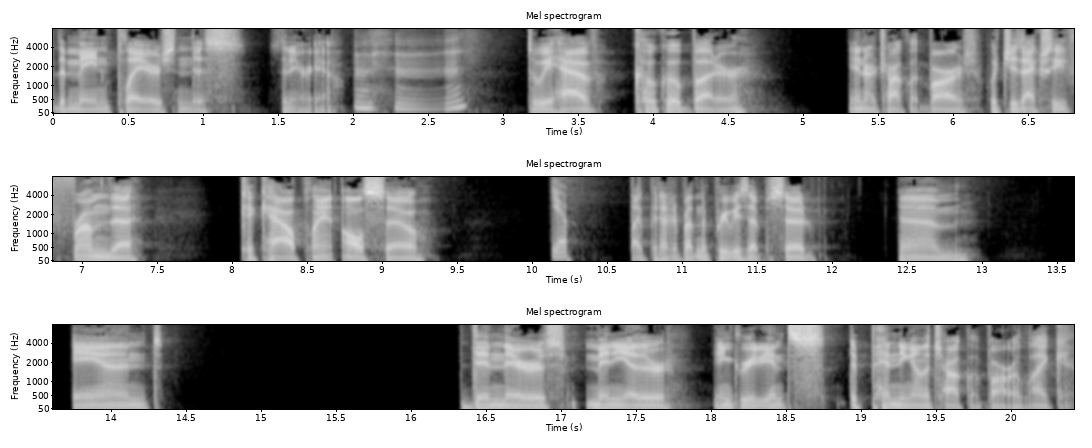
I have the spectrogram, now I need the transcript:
the main players in this scenario. Mm-hmm. So we have cocoa butter in our chocolate bars, which is actually from the cacao plant also. Yep. Like we talked about in the previous episode. Um, and then there's many other ingredients depending on the chocolate bar. Like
